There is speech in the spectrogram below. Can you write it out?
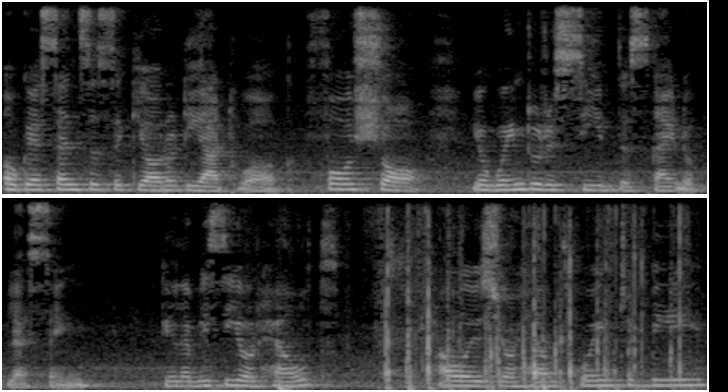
okay, sense of security at work. For sure, you're going to receive this kind of blessing. Okay, let me see your health. How is your health going to be?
